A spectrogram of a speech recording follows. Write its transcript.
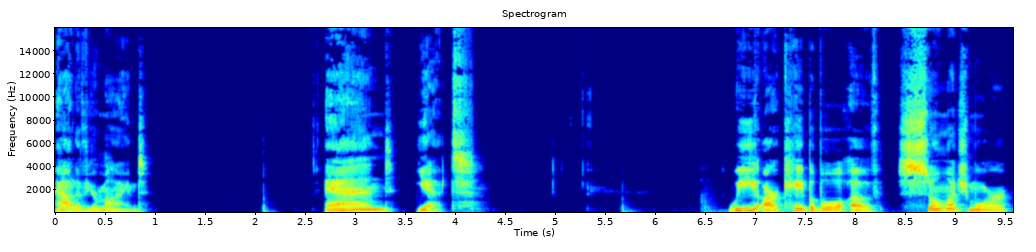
out of your mind. And yet, we are capable of so much more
